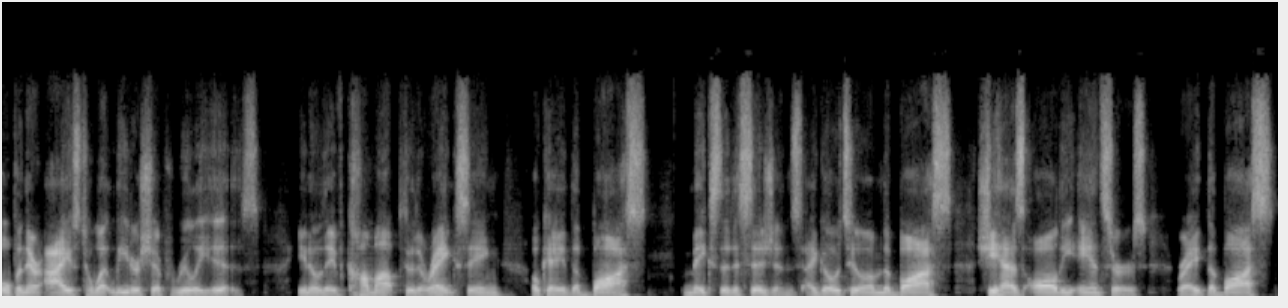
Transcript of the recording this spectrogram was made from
open their eyes to what leadership really is. You know, they've come up through the ranks saying, okay, the boss makes the decisions. I go to them, the boss, she has all the answers, right? The boss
